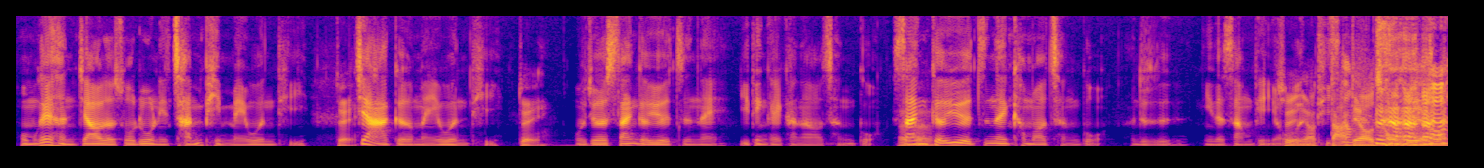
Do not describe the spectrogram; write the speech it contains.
我们可以很骄傲的说，如果你产品没问题，对，价格没问题，对，我觉得三个月之内一定可以看到成果。三个月之内看不到成果。就是你的商品有问题，要打掉重练，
